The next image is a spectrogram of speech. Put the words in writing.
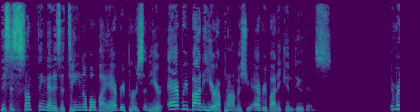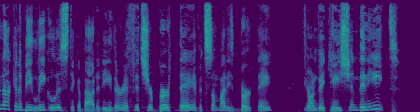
this is something that is attainable by every person here. Everybody here, I promise you, everybody can do this. And we're not going to be legalistic about it either. If it's your birthday, if it's somebody's birthday, if you're on vacation, then eat.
